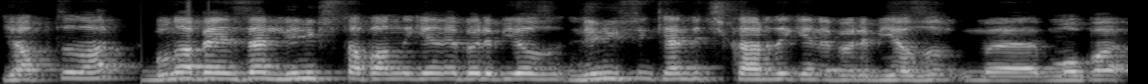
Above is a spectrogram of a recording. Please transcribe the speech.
Yaptılar. Buna benzer Linux tabanlı gene böyle bir yazı Linux'in kendi çıkardığı gene böyle bir yazı e, moba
